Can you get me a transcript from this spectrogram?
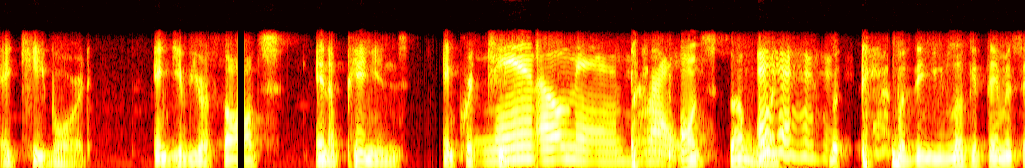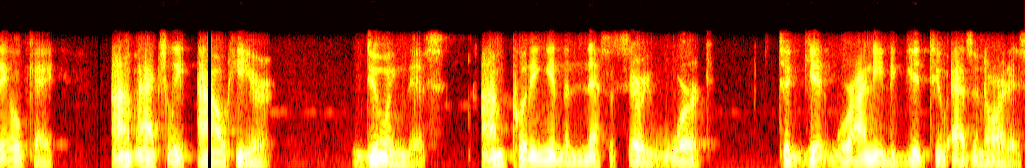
a keyboard and give your thoughts and opinions and critique Man, oh man, right. on someone. but but then you look at them and say, okay, I'm actually out here doing this. I'm putting in the necessary work to get where I need to get to as an artist,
